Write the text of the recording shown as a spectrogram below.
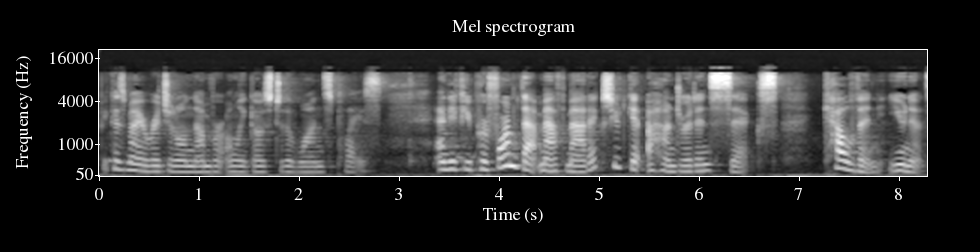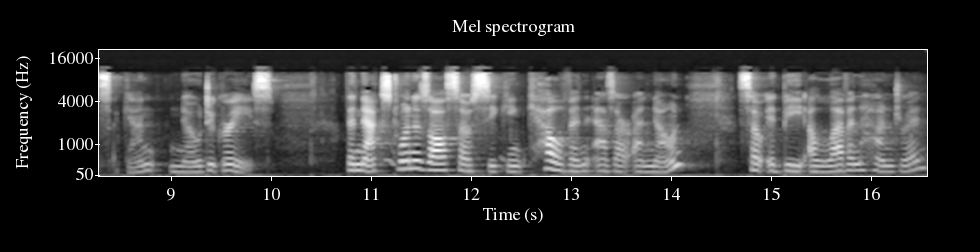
because my original number only goes to the ones place. And if you performed that mathematics, you'd get 106 Kelvin units. Again, no degrees. The next one is also seeking Kelvin as our unknown. So it'd be 1100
